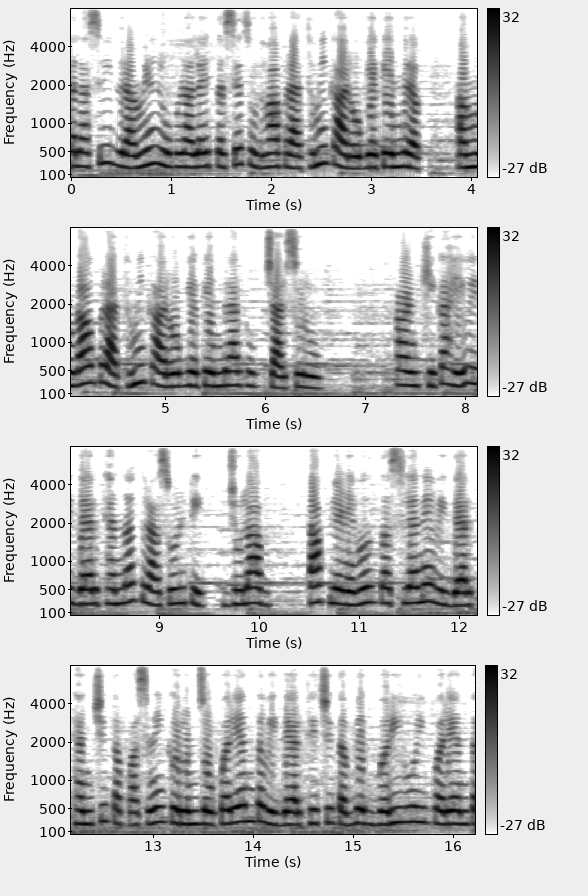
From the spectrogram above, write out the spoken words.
तलासरी ग्रामीण रुग्णालय तसेच उधवा प्राथमिक आरोग्य केंद्र आमगाव प्राथमिक आरोग्य केंद्रात उपचार सुरू. आणखी काही विद्यार्थ्यांना त्रास उलटी जुलाब ताप लेणे होत असल्याने विद्यार्थ्यांची तपासणी करून जोपर्यंत विद्यार्थीची तब्येत बरी होईपर्यंत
